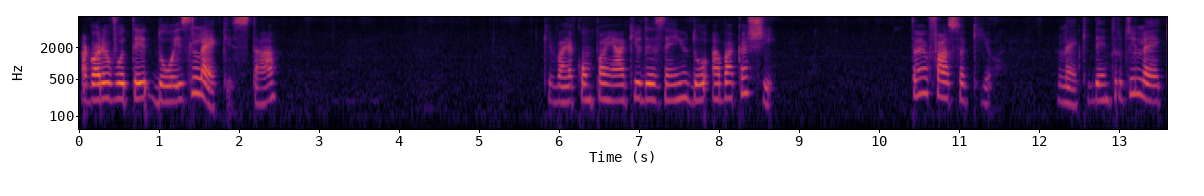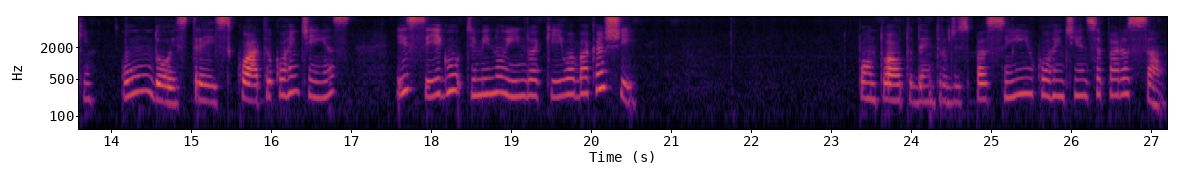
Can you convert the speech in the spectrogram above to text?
Agora, eu vou ter dois leques, tá? Que vai acompanhar aqui o desenho do abacaxi. Então, eu faço aqui, ó, leque dentro de leque, um, dois, três, quatro correntinhas, e sigo diminuindo aqui o abacaxi. Ponto alto dentro de espacinho, correntinha de separação.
